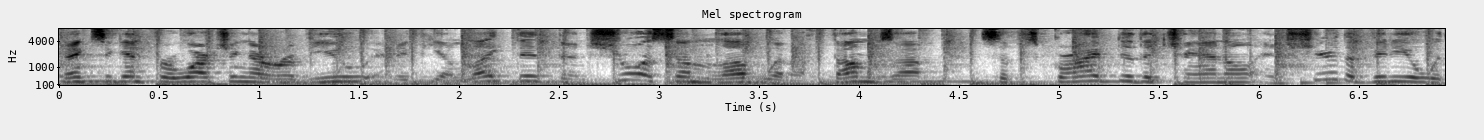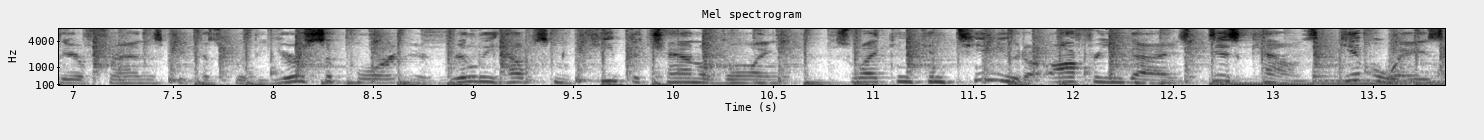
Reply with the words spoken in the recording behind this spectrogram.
Thanks again for watching our review, and if you liked it, then show us some love with a thumbs up, subscribe to the channel, and share the video with your friends because with your support, it really helps me keep the channel going so I can continue to offer you guys discounts, giveaways,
